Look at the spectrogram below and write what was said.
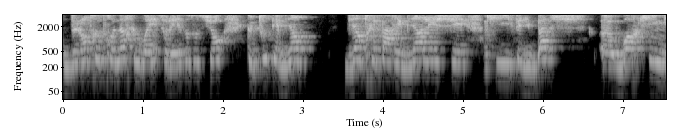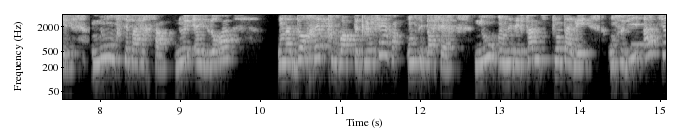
de l'entrepreneur que vous voyez sur les réseaux sociaux, que tout est bien bien préparé, bien léché, qui fait du batch euh, working. Nous, on ne sait pas faire ça. Nous, Exdora, on adorerait pouvoir peut-être le faire, on ne sait pas faire. Nous, on est des femmes spontanées. On se dit, ah tiens,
